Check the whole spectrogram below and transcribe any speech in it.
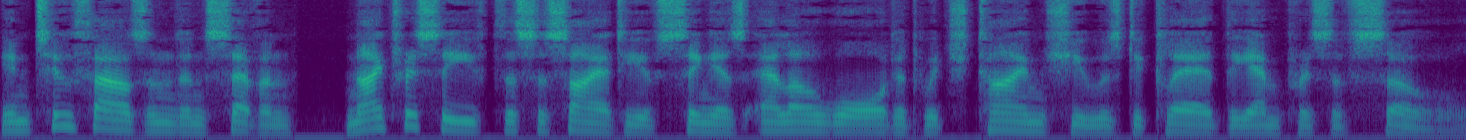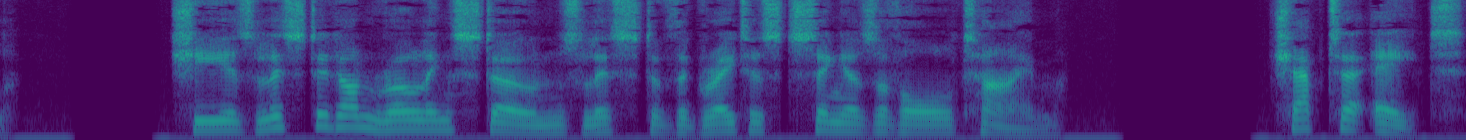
In 2007, Knight received the Society of Singers Ella Award at which time she was declared the Empress of Soul. She is listed on Rolling Stone's list of the greatest singers of all time. Chapter 8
